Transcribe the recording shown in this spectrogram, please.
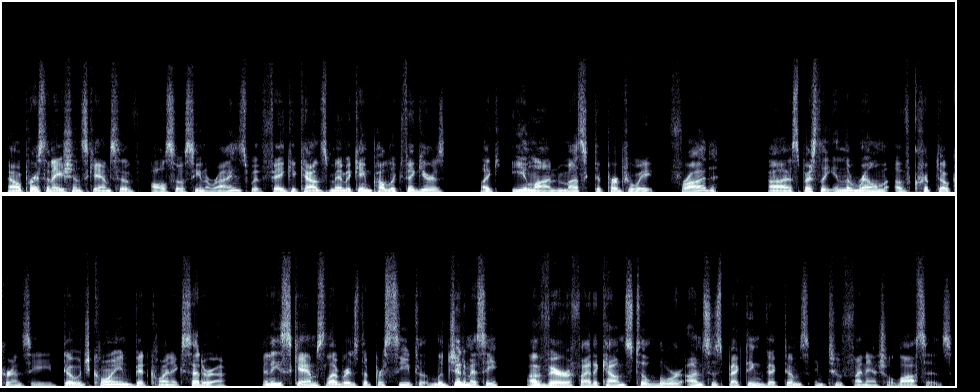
Now, impersonation scams have also seen a rise, with fake accounts mimicking public figures like Elon Musk to perpetuate fraud uh, especially in the realm of cryptocurrency, Dogecoin, Bitcoin, etc. and these scams leverage the perceived legitimacy of verified accounts to lure unsuspecting victims into financial losses.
